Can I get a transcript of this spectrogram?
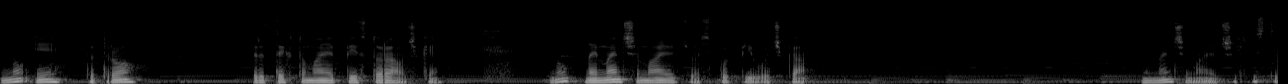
Ну і Петро серед тих, хто має півтора очки. Ну, найменше мають ось по пів очка. Найменше мають шахісти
